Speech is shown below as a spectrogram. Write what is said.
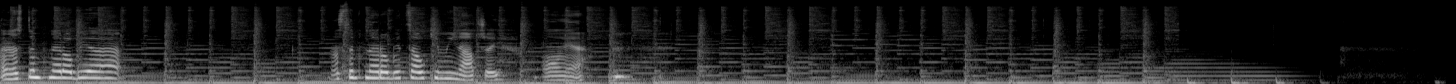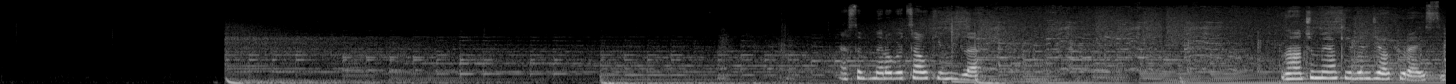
A następne robię... Następne robię całkiem inaczej. O nie. Następne robię całkiem źle. Zobaczymy jakie będzie accuracy.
